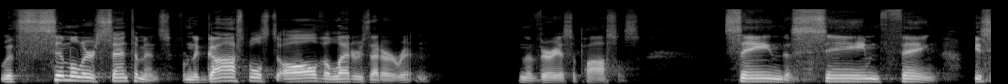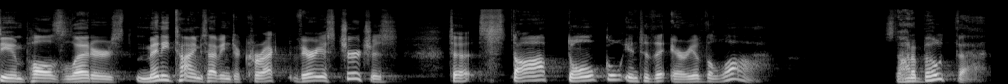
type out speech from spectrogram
with similar sentiments from the Gospels to all the letters that are written from the various apostles, saying the same thing. You see in Paul's letters, many times having to correct various churches to stop, don't go into the area of the law. It's not about that.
